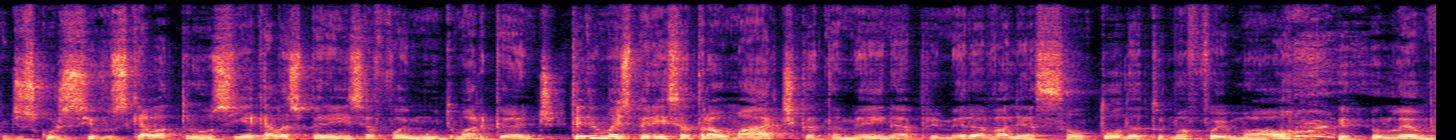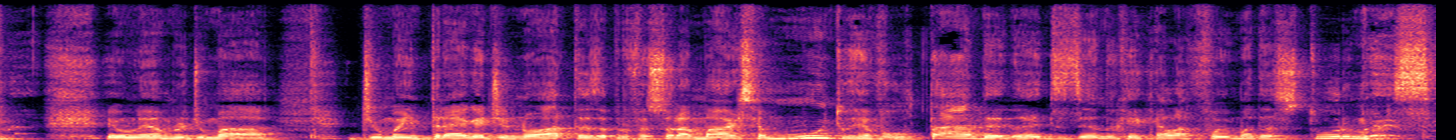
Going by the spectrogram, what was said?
discursivos que ela trouxe. E aquela experiência foi muito marcante. Teve uma experiência traumática também, né? A primeira avaliação, toda a turma foi mal. Eu lembro, eu lembro de uma de uma entrega de notas da professora Márcia muito revoltada, né, dizendo que aquela foi uma das turmas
